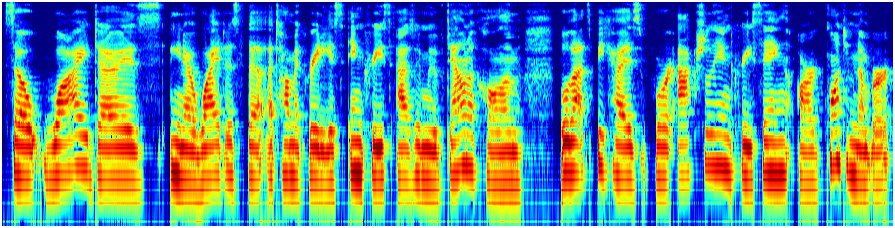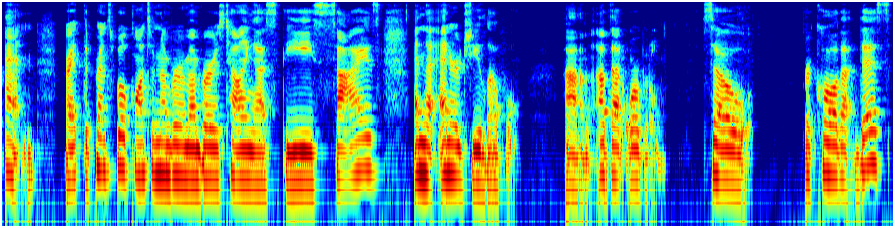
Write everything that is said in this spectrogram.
So, why does, you know, why does the atomic radius increase as we move down a column? Well, that's because we're actually increasing our quantum number n, right? The principal quantum number, remember, is telling us the size and the energy level um, of that orbital. So recall that this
